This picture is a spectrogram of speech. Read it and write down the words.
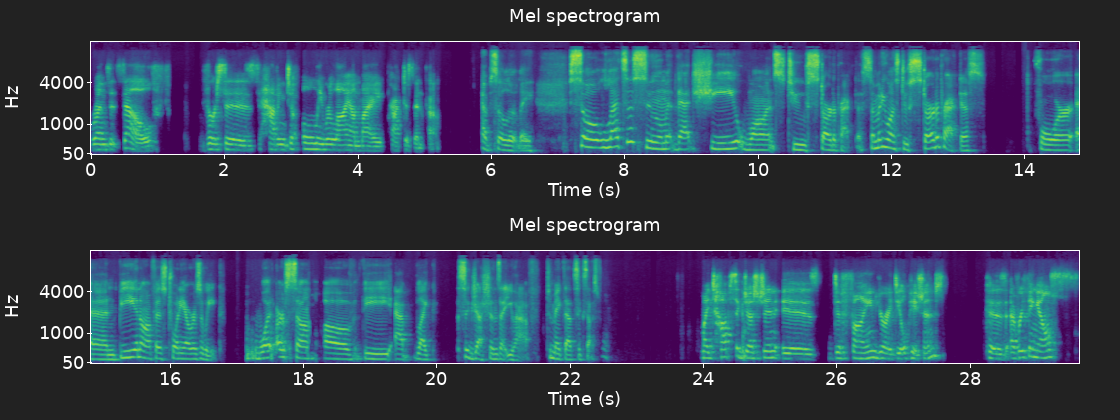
runs itself versus having to only rely on my practice income. Absolutely. So let's assume that she wants to start a practice. Somebody wants to start a practice for and be in office 20 hours a week what are some of the like suggestions that you have to make that successful? My top suggestion is define your ideal patient because everything else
